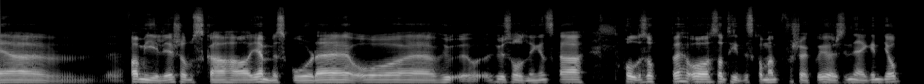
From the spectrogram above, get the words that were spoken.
er familier som skal ha hjemmeskole, og eh, husholdningen skal holdes oppe, og samtidig skal man forsøke å gjøre sin egen jobb.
